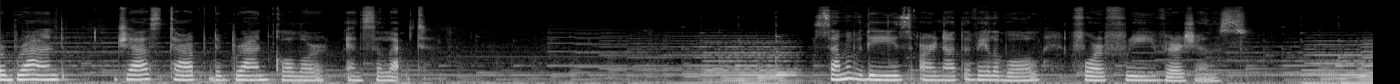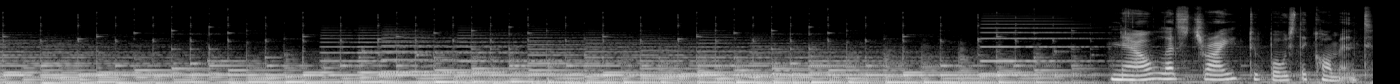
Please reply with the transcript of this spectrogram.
For brand, just tap the brand color and select. Some of these are not available for free versions. Now let's try to post a comment.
